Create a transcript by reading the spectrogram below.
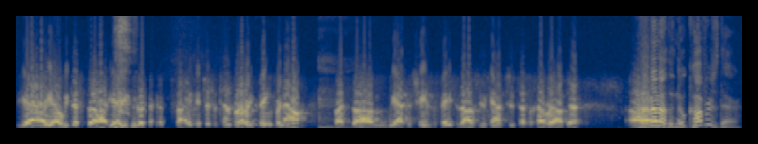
Yeah, yeah, we just uh, yeah, you can go check out the site. It's just a temporary thing for now, but um, we have to change the faces obviously. We can't have two sets of cover out there. Um, no, no, no. The new cover's there.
